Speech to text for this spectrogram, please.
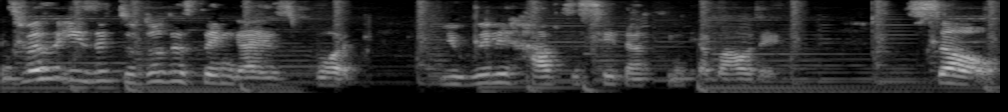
It's very easy to do this thing guys but you really have to sit and think about it so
